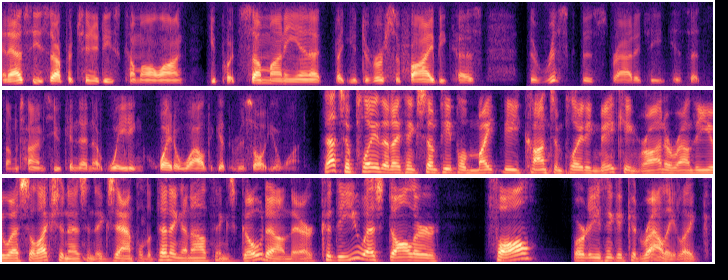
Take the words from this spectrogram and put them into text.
and as these opportunities come along, you put some money in it, but you diversify because the risk to this strategy is that sometimes you can end up waiting quite a while to get the result you want. That's a play that I think some people might be contemplating making, Ron, around the U.S. election as an example, depending on how things go down there. Could the U.S. dollar fall or do you think it could rally? Like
